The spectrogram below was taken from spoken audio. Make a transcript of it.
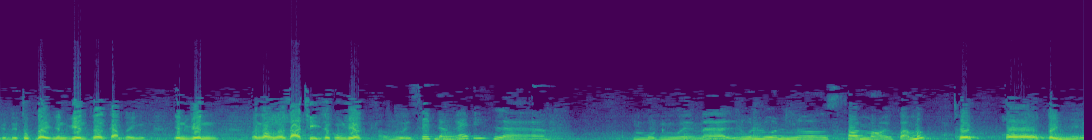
để, để thúc đẩy nhân viên tức là cảm thấy nhân viên vẫn còn có giá trị cho công việc. Người sếp đáng ghét ý là một người mà luôn luôn ờ, soi mói quá mức. Sếp có tính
